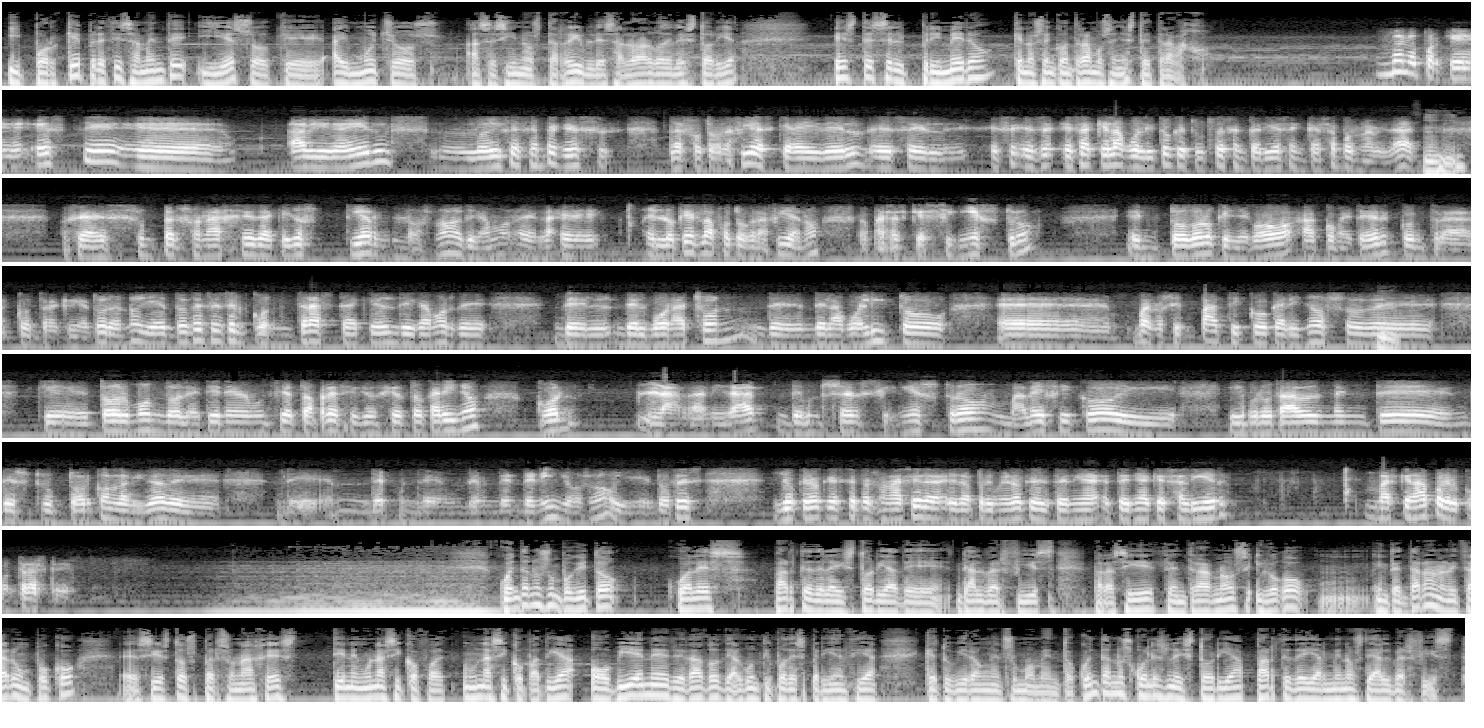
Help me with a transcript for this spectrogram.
¿Y por qué precisamente, y eso que hay muchos asesinos terribles a lo largo de la historia, este es el primero que nos encontramos en este trabajo? Bueno, porque este eh, Abigail lo dice siempre que es las fotografías que hay de él es el es, es, es aquel abuelito que tú te sentarías en casa por Navidad. Uh -huh. O sea, es un personaje de aquellos tiernos, ¿no? Digamos, en, la, eh, en, lo que es la fotografía, ¿no? Lo que pasa es que es siniestro en todo lo que llegó a cometer contra contra criaturas, ¿no? Y entonces es el contraste aquel, digamos, de del, del bonachón, de, del abuelito, eh, bueno, simpático, cariñoso, de, mm. que todo el mundo le tiene un cierto aprecio y un cierto cariño, con la realidad de un ser siniestro, maléfico y, brutalmente destructor con la vida de, niños, ¿no? Y entonces yo creo que este personaje era, era primero que tenía, tenía que salir más que nada por el contraste. Cuéntanos un poquito cuál es parte de la historia de, Albert Fish para así centrarnos y luego mm, intentar analizar un poco eh, si estos personajes tienen una, una psicopatía o bien heredado de algún tipo de experiencia que tuvieron en su momento. Cuéntanos cuál es la historia, parte de ella al menos, de Albert Fish.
